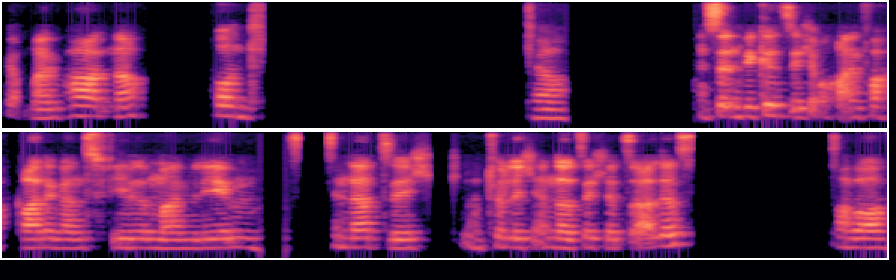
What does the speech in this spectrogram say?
Ich habe meinen Partner und ja, es entwickelt sich auch einfach gerade ganz viel in meinem Leben. Es ändert sich. Natürlich ändert sich jetzt alles, aber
